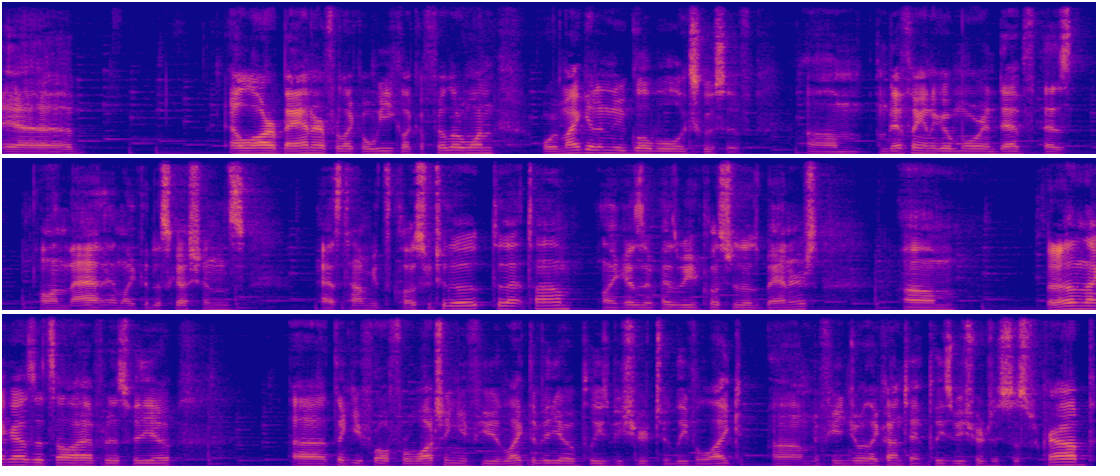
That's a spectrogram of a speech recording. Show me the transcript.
a LR banner for like a week, like a filler one, or we might get a new global exclusive. Um, I'm definitely gonna go more in depth as on that and like the discussions as time gets closer to the to that time, like as as we get closer to those banners. Um, but other than that, guys, that's all I have for this video. Uh, thank you for all for watching. If you like the video, please be sure to leave a like. Um, if you enjoy the content, please be sure to subscribe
